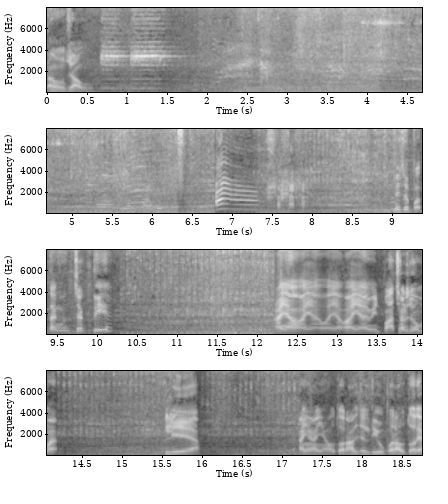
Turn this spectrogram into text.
હા, જાઉં. મેં શું પતંગ ચકતી? અહીંયા અહીંયા અહીંયા અહીંયા આવીને પાછળ જોમાં લે. અહીંયા અહીંયા આવતો હાલ જલ્દી ઉપર આવતો રે.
